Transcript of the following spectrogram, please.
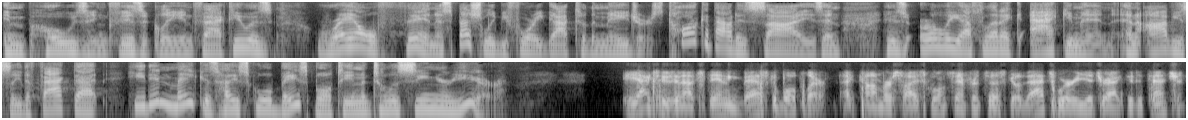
imposing physically. In fact, he was rail thin, especially before he got to the majors. Talk about his size and his early athletic acumen, and obviously the fact that he didn't make his high school baseball team until his senior year. He actually was an outstanding basketball player at Commerce High School in San Francisco. That's where he attracted attention.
